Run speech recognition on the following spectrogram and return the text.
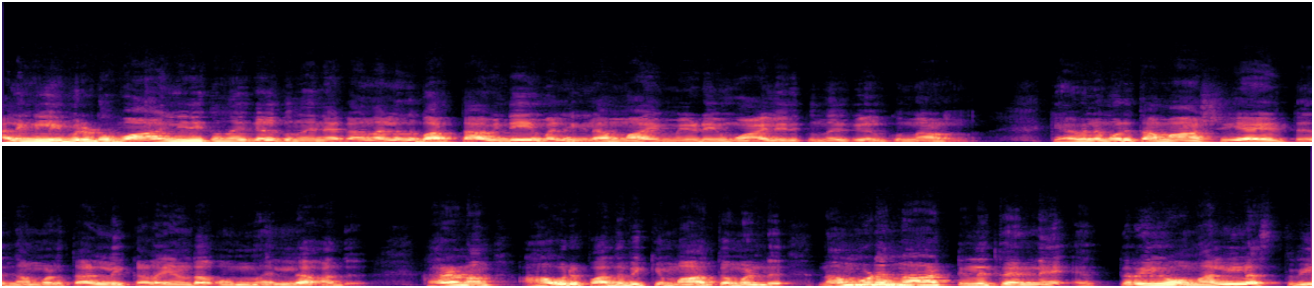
അല്ലെങ്കിൽ ഇവരുടെ വായിലിരിക്കുന്നത് കേൾക്കുന്നതിനേക്കാൾ നല്ലത് ഭർത്താവിന്റെയും അല്ലെങ്കിൽ അമ്മായിമ്മയുടെയും വായിലിരിക്കുന്നത് കേൾക്കുന്നതാണെന്ന്. കേവലം ഒരു തമാശയായിട്ട് നമ്മൾ തള്ളിക്കളയേണ്ട ഒന്നല്ല അത്. കാരണം ആ ഒരു പദവിക്ക് മാറ്റമുണ്ട് നമ്മുടെ നാട്ടിൽ തന്നെ എത്രയോ നല്ല സ്ത്രീ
